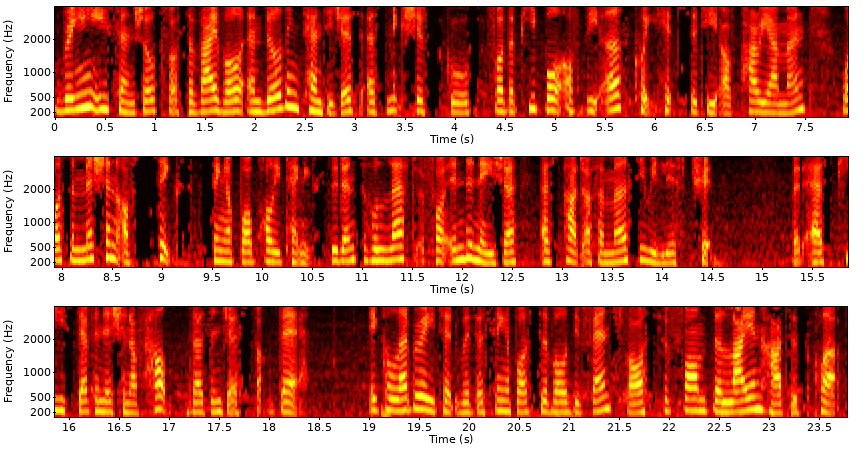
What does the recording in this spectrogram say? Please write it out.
bringing essentials for survival and building tentages as makeshift schools for the people of the earthquake hit city of Pariaman was the mission of six Singapore Polytechnic students who left for Indonesia as part of a mercy relief trip. But SP's definition of help doesn't just stop there. It collaborated with the Singapore Civil Defence Force to form the Lionhearters Club.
